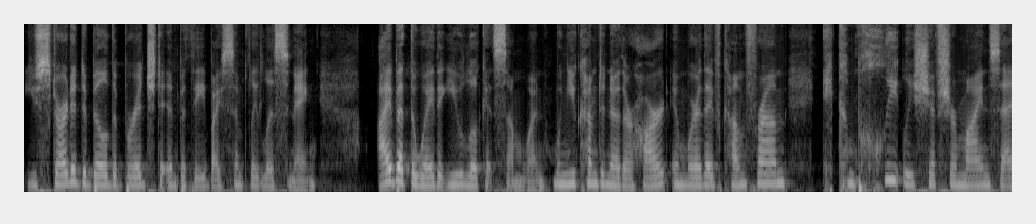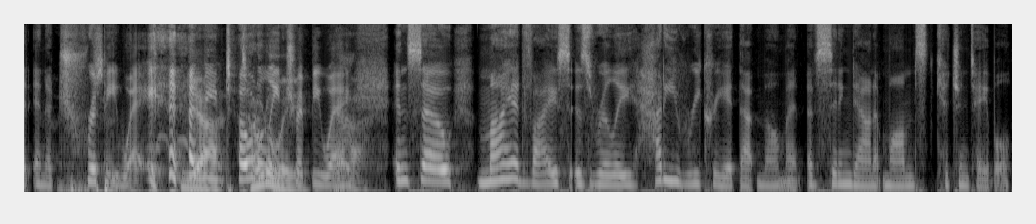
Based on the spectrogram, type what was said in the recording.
you started to build the bridge to empathy by simply listening, I bet the way that you look at someone when you come to know their heart and where they've come from, it completely shifts your mindset in a trippy way. I Yeah, mean, totally, totally. trippy way. Yeah. And so, my advice is really how do you recreate that moment of sitting down at mom's kitchen table?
